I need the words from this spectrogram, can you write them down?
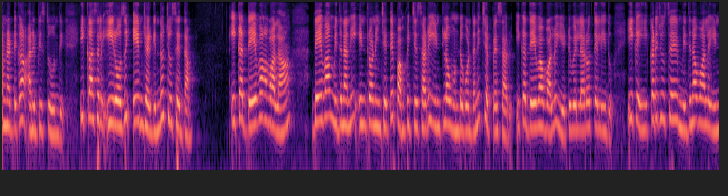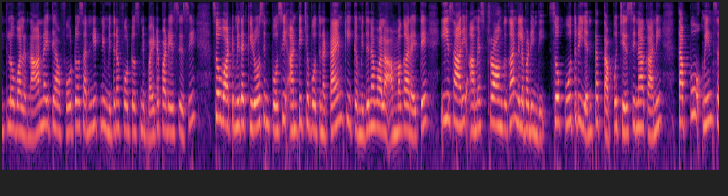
అన్నట్టుగా అనిపిస్తూ ఉంది. ఇక అసలు ఈరోజు ఏం జరిగిందో చూసేద్దాం. ఇక దేవా వాళ్ళ దేవా మిథునని ఇంట్లో నుంచి అయితే పంపించేశాడు ఇంట్లో ఉండకూడదని చెప్పేశారు. ఇక దేవా వాళ్ళు ఎటు వెళ్ళారో తెలియదు ఇక ఇక్కడ చూస్తే మిథున వాళ్ళ ఇంట్లో వాళ్ళ నాన్న అయితే ఆ ఫొటోస్ అన్నిటిని మిథున ఫొటోస్ని బయటపడేసేసి సో వాటి మీద కిరోసిన్ పోసి అంటించబోతున్న టైంకి ఇక మిథున వాళ్ళ అమ్మగారు అయితే ఈసారి ఆమె స్ట్రాంగ్గా నిలబడింది. సో కూతురు ఎంత తప్పు చేసినా కానీ తప్పు మీన్స్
